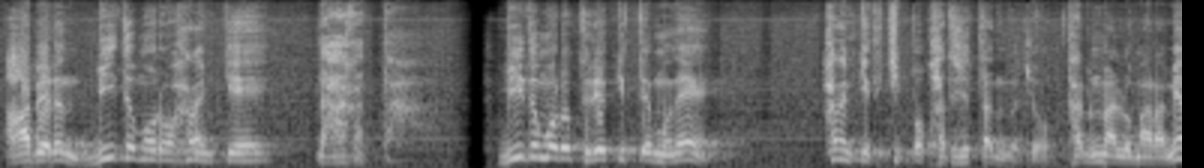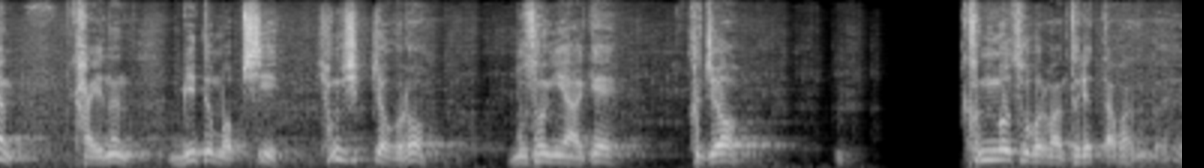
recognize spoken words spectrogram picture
아벨은 믿음으로 하나님께 나아갔다. 믿음으로 드렸기 때문에 하나님께 기뻐 받으셨다는 거죠. 다른 말로 말하면 가인은 믿음 없이 형식적으로 무성의하게 그저 겉모습으로만 드렸다고 하는 거예요.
